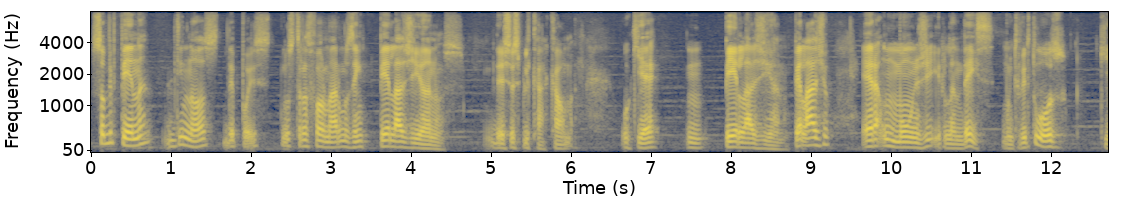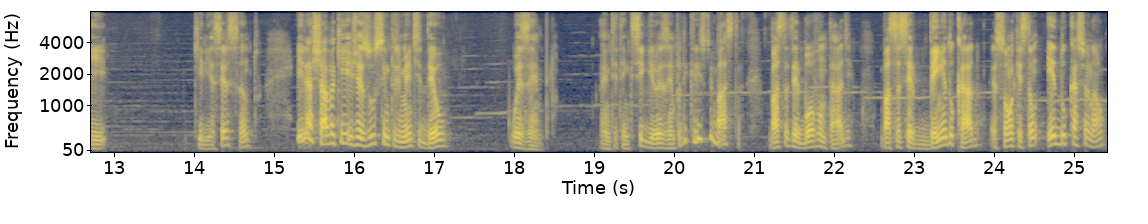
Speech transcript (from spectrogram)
sob pena de nós depois nos transformarmos em pelagianos. Deixa eu explicar, calma. O que é um pelagiano? Pelágio era um monge irlandês muito virtuoso que queria ser santo. Ele achava que Jesus simplesmente deu o exemplo. A gente tem que seguir o exemplo de Cristo e basta. Basta ter boa vontade, basta ser bem educado, é só uma questão educacional.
